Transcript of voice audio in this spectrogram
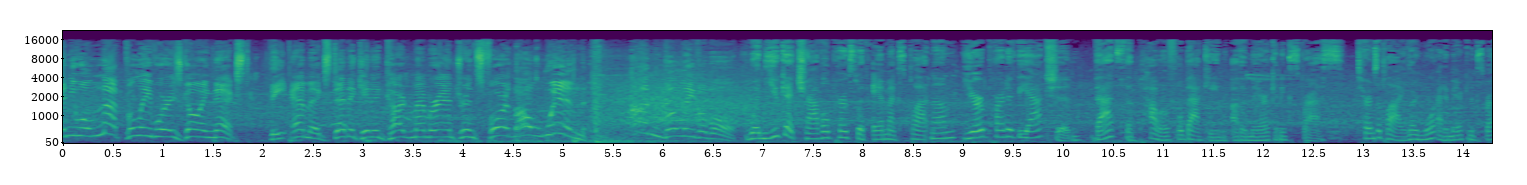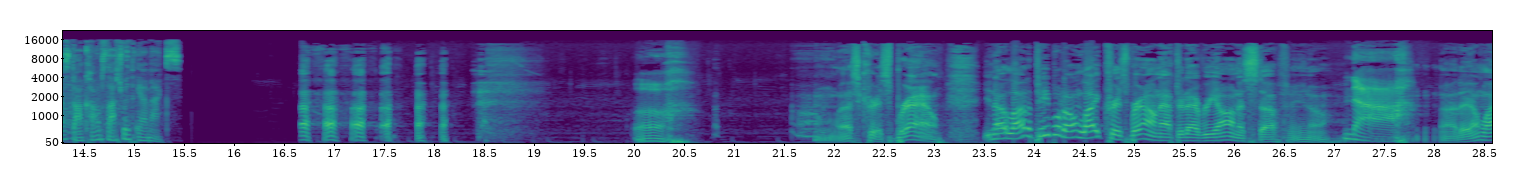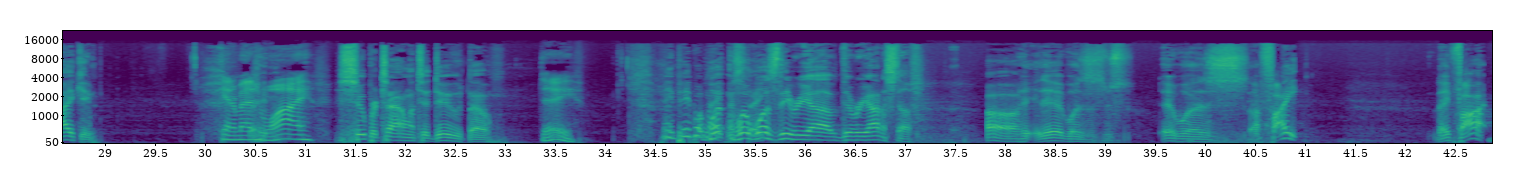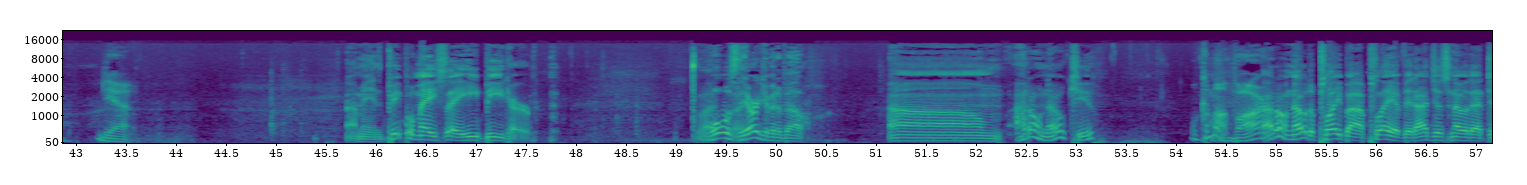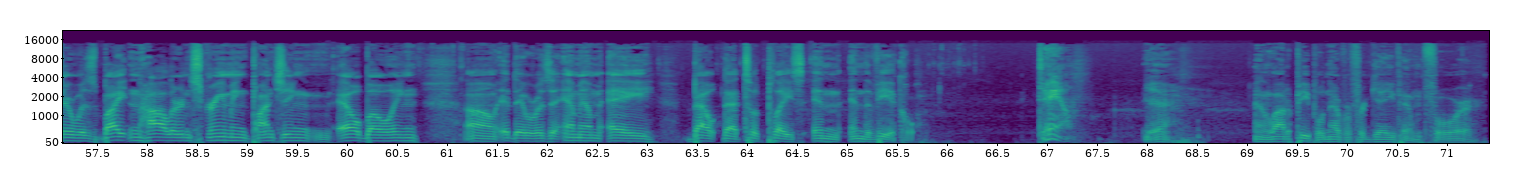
And you will not believe where he's going next. The Amex dedicated card member entrance for the win! Unbelievable! When you get travel perks with Amex Platinum, you're part of the action. That's the powerful backing of American Express. Terms apply. Learn more at americanexpress.com slash with Amex. Ugh. Mm, that's Chris Brown. You know, a lot of people don't like Chris Brown after that Rihanna stuff, you know. Nah. They don't like him. Can't imagine why. Super talented dude, though. Hey. I mean, people make What, what was the uh, the Rihanna stuff? Oh, it, it was it was a fight. They fought. Yeah. I mean, people may say he beat her. What was the argument about? Um, I don't know, Q. Well, come on, VAR. I don't know the play-by-play of it. I just know that there was biting, hollering, screaming, punching, elbowing. Um, there was an MMA bout that took place in in the vehicle. Damn. Yeah, and a lot of people never forgave him for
